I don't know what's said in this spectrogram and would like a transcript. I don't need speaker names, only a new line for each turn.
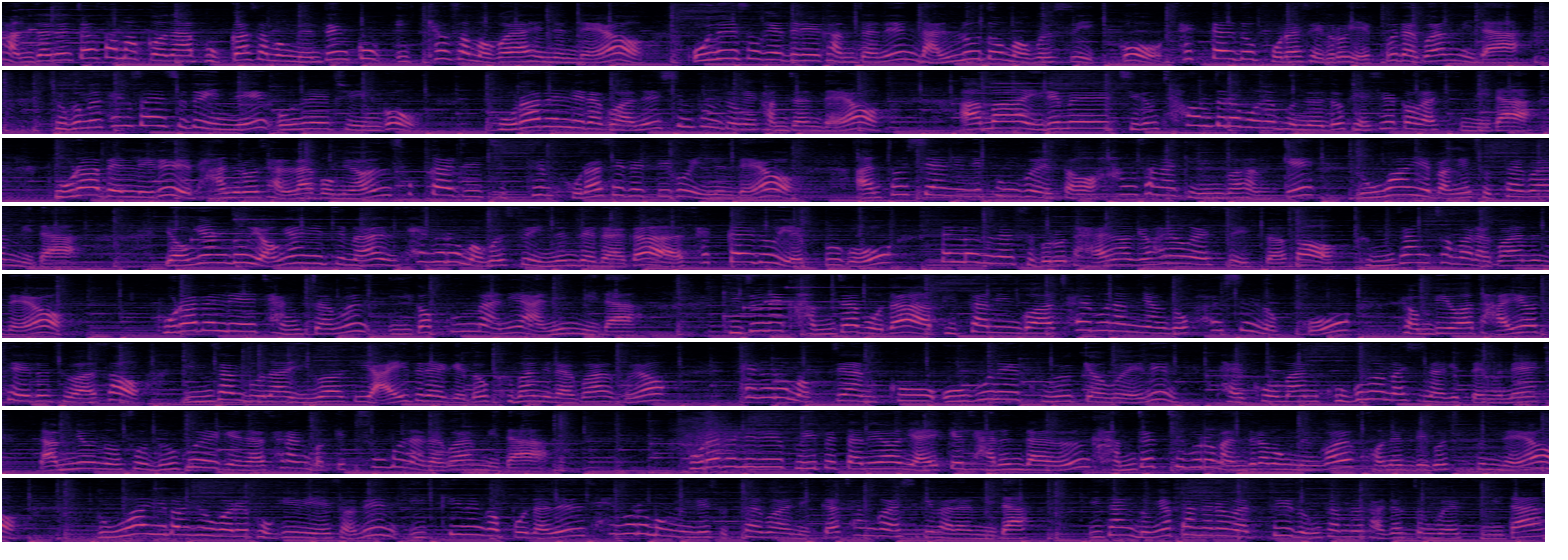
감자는 쪄서 먹거나 볶아서 먹는 등 꼭 익혀서 먹어야 했는데요. 오늘 소개해드릴 감자는 날로도 먹을 수 있고 색깔도 보라색으로 예쁘다고 합니다. 조금은 생소할 수도 있는 오늘의 주인공 보라벨리라고 하는 신품종의 감자인데요. 아마 이름을 지금 처음 들어보는 분들도 계실 것 같습니다. 보라벨리를 반으로 잘라보면 속까지 짙은 보라색을 띠고 있는데요. 안토시아닌이 풍부해서 항산화 기능과 함께 노화 예방에 좋다고 합니다. 영양도 영양이지만 생으로 먹을 수 있는 데다가 색깔도 예쁘고 샐러드나 즙으로 다양하게 활용할 수 있어서 금상첨화라고 하는데요. 보라벨리의 장점은 이것뿐만이 아닙니다. 기존의 감자보다 비타민과 철분 함량도 훨씬 높고 변비와 다이어트에도 좋아서 임산부나 유아기 아이들에게도 그만이라고 하고요. 생으로 먹지 않고 오븐에 구울 경우에는 달콤한 고구마 맛이 나기 때문에 남녀노소 누구에게나 사랑받기 충분하다고 합니다. 보라벨리를 구입했다면 얇게 자른 다음 감자칩으로 만들어 먹는 걸 권해드리고 싶은데요. 노화 예방 효과를 보기 위해서는 익히는 것보다는 생으로 먹는 게 좋다고 하니까 참고하시기 바랍니다. 이상 농협 하나로마트 농산물 가격 정보였습니다.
